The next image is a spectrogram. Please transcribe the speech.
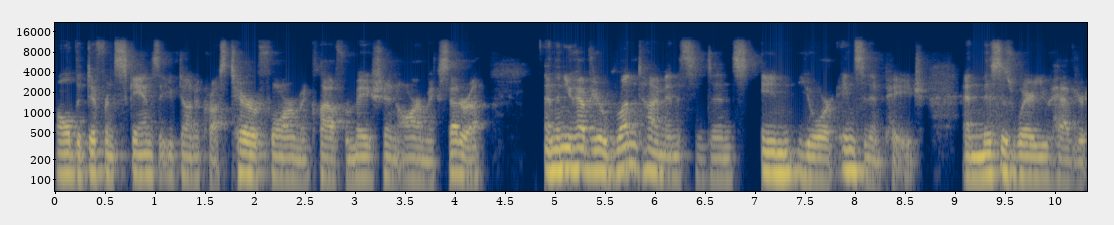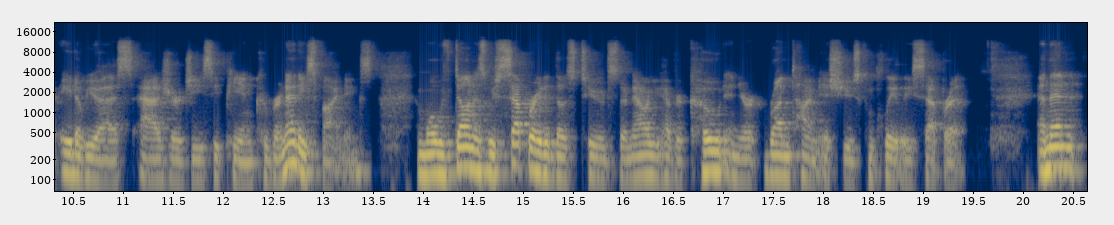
all the different scans that you've done across Terraform and CloudFormation, ARM, et cetera. And then you have your runtime incidents in your incident page. And this is where you have your AWS, Azure, GCP, and Kubernetes findings. And what we've done is we've separated those two. So now you have your code and your runtime issues completely separate. And then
